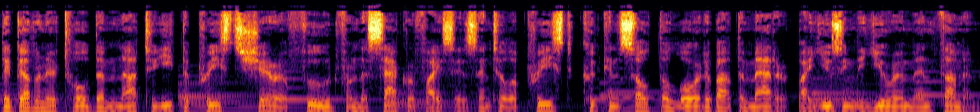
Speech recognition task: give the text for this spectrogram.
The governor told them not to eat the priest's share of food from the sacrifices until a priest could consult the Lord about the matter by using the Urim and Thummim,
